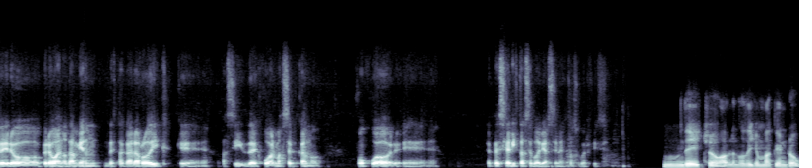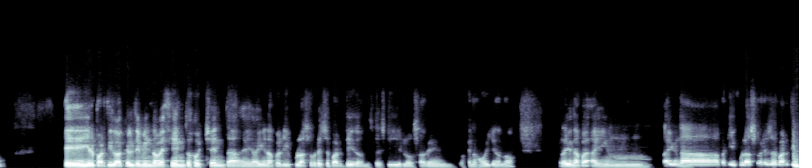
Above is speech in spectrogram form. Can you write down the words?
pero, pero bueno, también destacar a Rodic, que así de jugar más cercano, fue un jugador eh, especialista, se podría hacer en esta superficie. Mm, de hecho, hablando de John McEnroe eh, y el partido aquel de 1980, eh, hay una película sobre ese partido, no sé si lo saben los que nos oyen o no, pero hay una, hay, un, hay una película sobre ese partido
